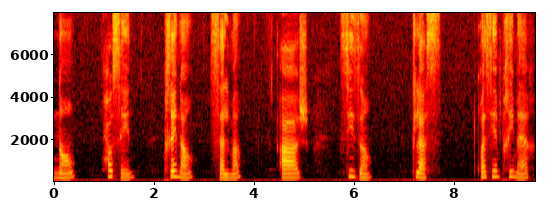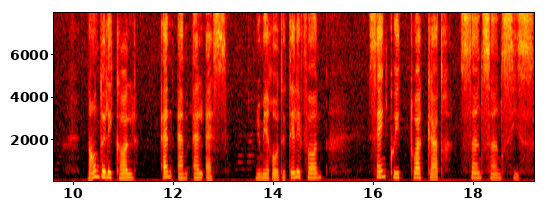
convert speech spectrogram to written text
Nom Hossein. Prénom Salma. Âge 6 ans. Classe troisième primaire. Nom de l'école NMLS. Numéro de téléphone 5834 556.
